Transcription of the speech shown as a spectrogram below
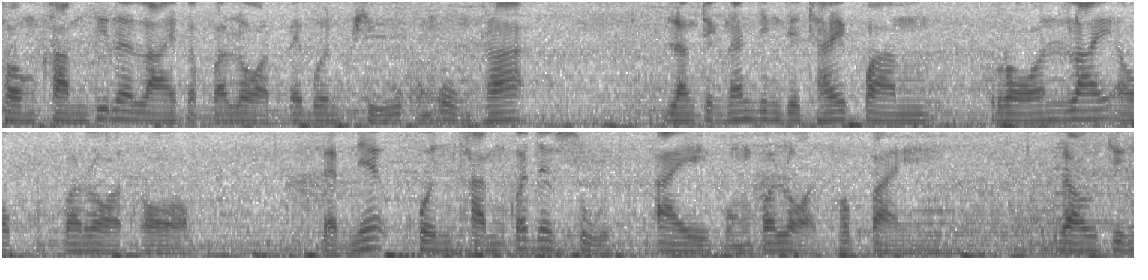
ทองคำที่ละลายกับประหลอดไปบนผิวขององค์พระ หลังจากนั้นจึงจะใช้ความร้อนไล่เอาประหลอดออก แบบนี้คนทำก็จะสูดไอของประหลอดเข้าไป เราจึง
